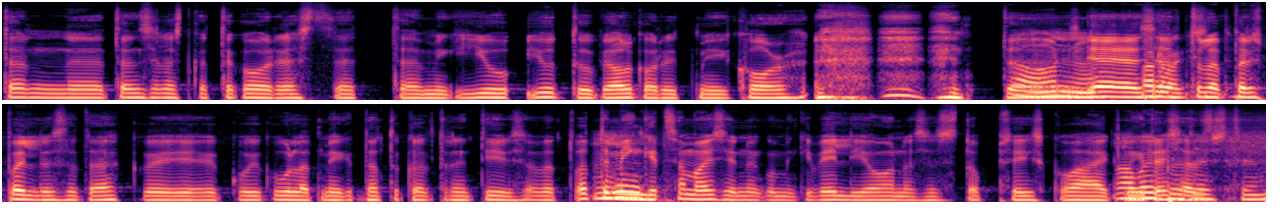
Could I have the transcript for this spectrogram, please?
ta on, ta on sellest kategooriast, et äh, mingi You- Youtube'i algoritmi core et Aa, on, äh, ja, ja sealt tuleb päris palju seda, kui, kui kuulad mingit natuke alternatiivsemat, vaata Mm. mingid sama asi nagu mingi Veli Joonases Top seisku aeg, mingid asjad,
